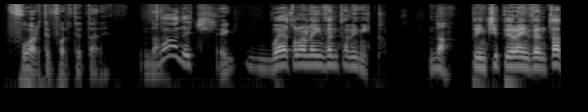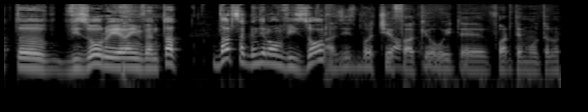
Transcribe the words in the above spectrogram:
Foarte, foarte tare. Da. da deci E- băiatul ăla n-a inventat nimic. Da. Principiul era inventat, uh, vizorul era inventat, dar s-a gândit la un vizor. A zis, bă, ce Da. fac eu? Uite, foarte multă lume.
